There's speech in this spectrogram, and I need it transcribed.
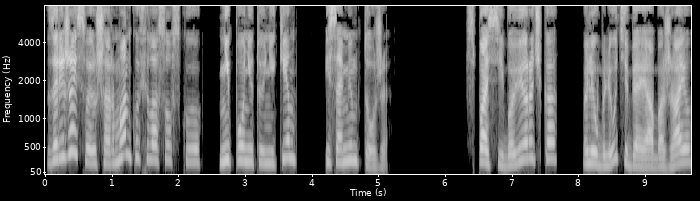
заряжай свою шарманку философскую, не понятую никем, и самим тоже. Спасибо, Верочка. Люблю тебя и обожаю.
